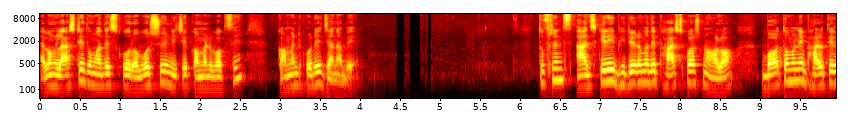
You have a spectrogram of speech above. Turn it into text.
এবং লাস্টে তোমাদের স্কোর অবশ্যই নিচে কমেন্ট বক্সে কমেন্ট করে জানাবে। তো ফ্রেন্ডস আজকের এই ভিডিওর মধ্যে ফার্স্ট প্রশ্ন হলো, বর্তমানে ভারতের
